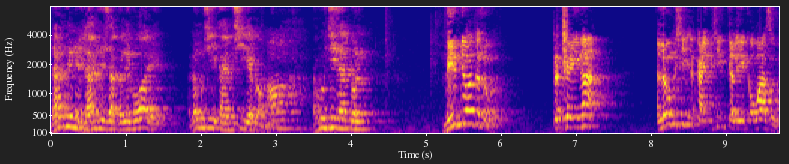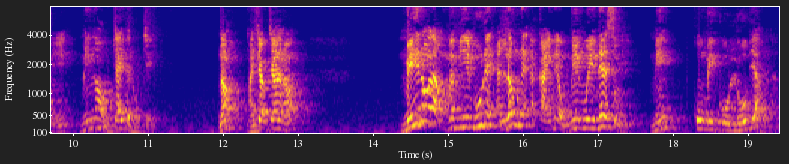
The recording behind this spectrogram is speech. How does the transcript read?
လမ်းတွေနဲ့လမ်းတွေစားကလေးကွာတယ်အလုံးမရှိအကိုင်မရှိတဲ့ကောင်အာအခုကြည်လမ်းတော်မင်းပြောသလိုတစ်ချိန်က အလုံးမရှိအကင်မရှိကလေးကဝဆိုရင်မင်းငါ့ကိုကြိုက်တယ်လို့ကြည့်နော်ငါယောက်ျားနော်မင်းတို့ကမမြင်ဘူးနဲ့အလုံးနဲ့အကင်နဲ့ဝင်ဝင်နဲ့ဆိုရင်မင်းကိုမေကိုလိုးပြမလား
